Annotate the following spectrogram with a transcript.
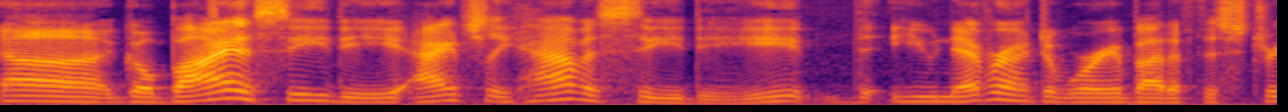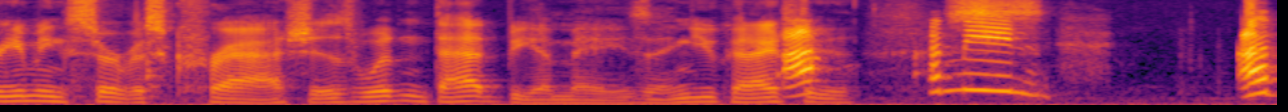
uh, go buy a CD. Actually, have a CD. You never have to worry about if the streaming service crashes. Wouldn't that be amazing? You can I, actually. I mean, I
